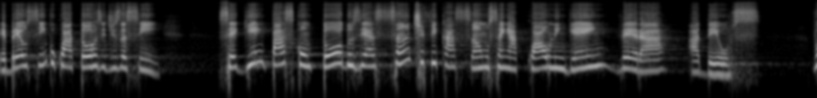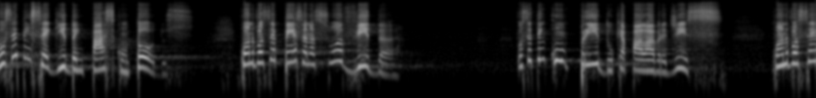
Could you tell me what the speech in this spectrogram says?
Hebreus 5,14 diz assim: Segui em paz com todos e a santificação sem a qual ninguém verá a Deus. Você tem seguido em paz com todos? Quando você pensa na sua vida, você tem cumprido o que a palavra diz? Quando você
